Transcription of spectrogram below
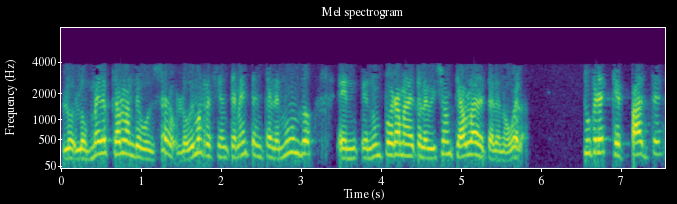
Los, medios que hablan de bolseo, lo vimos recientemente en Telemundo, en, un programa de televisión que habla de telenovelas. ¿Tú crees que parte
